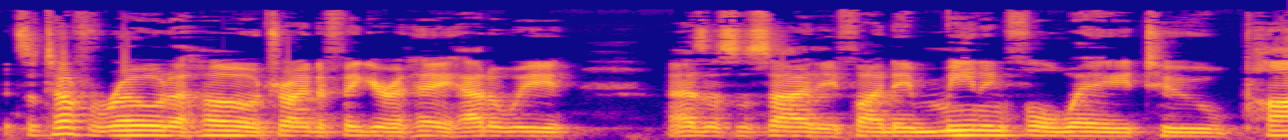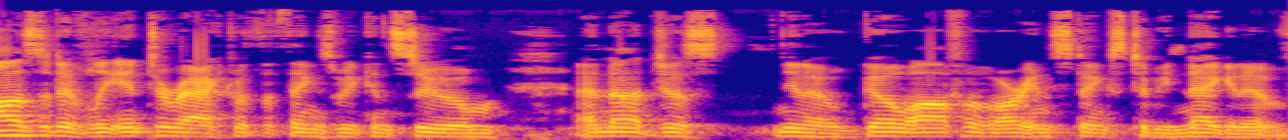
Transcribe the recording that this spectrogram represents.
it's a tough row to hoe trying to figure out. Hey, how do we, as a society, find a meaningful way to positively interact with the things we consume, and not just you know go off of our instincts to be negative.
